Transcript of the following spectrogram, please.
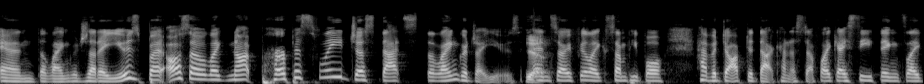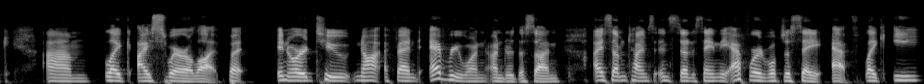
and the language that I use, but also like not purposefully, just that's the language I use. Yeah. And so I feel like some people have adopted that kind of stuff. Like I see things like um like I swear a lot, but in order to not offend everyone under the sun, I sometimes instead of saying the F word, will just say F, like E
